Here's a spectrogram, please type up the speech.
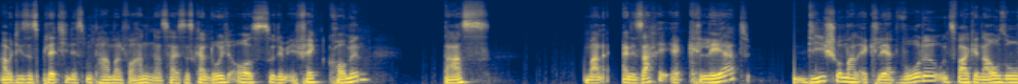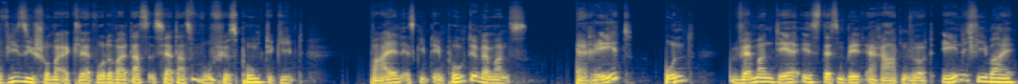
Aber dieses Plättchen ist ein paar Mal vorhanden. Das heißt, es kann durchaus zu dem Effekt kommen, dass man eine Sache erklärt, die schon mal erklärt wurde. Und zwar genauso, wie sie schon mal erklärt wurde, weil das ist ja das, wofür es Punkte gibt. Weil es gibt eben Punkte, wenn man es errät und wenn man der ist, dessen Bild erraten wird. Ähnlich wie bei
